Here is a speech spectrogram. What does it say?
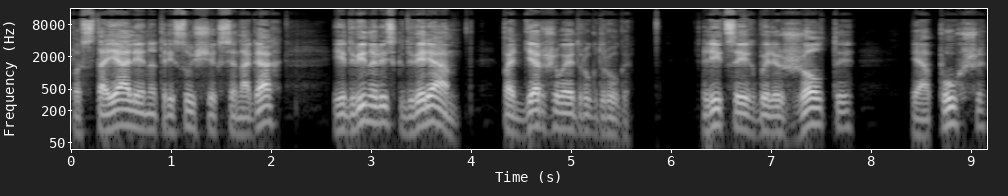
постояли на трясущихся ногах и двинулись к дверям, поддерживая друг друга. Лица их были желтые и опухши,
